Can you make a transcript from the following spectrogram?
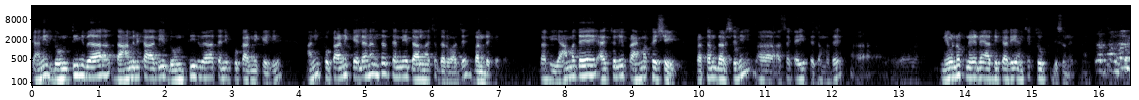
त्यांनी दोन तीन वेळा दहा मिनिटं आधी दोन तीन वेळा त्यांनी पुकारणी केली. आणि पुकारणी केल्यानंतर त्यांनी दालनाचे दरवाजे बंद केले. तर यामध्ये ऍक्च्युली प्रायमाफेशी प्रथम दर्शनी असं काही त्याच्यामध्ये निवडणूक निर्णय अधिकारी यांची चूक दिसून येत नाही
